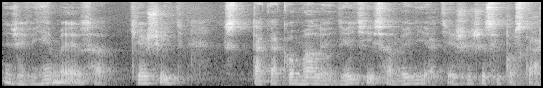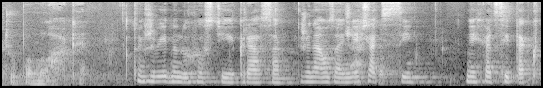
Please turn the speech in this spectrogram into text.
že vieme sa tešiť, tak ako malé deti sa vedia tešiť, že si poskáču po mláke. Takže v jednoduchosti je krása, že naozaj Často. nechať si, nechať si tak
